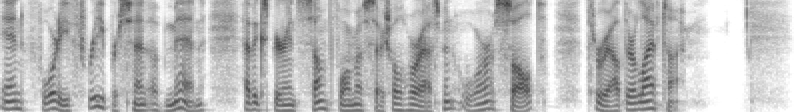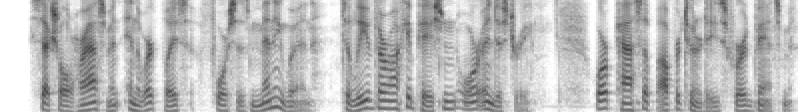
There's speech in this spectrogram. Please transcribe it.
and 43% of men have experienced some form of sexual harassment or assault throughout their lifetime. Sexual harassment in the workplace forces many women to leave their occupation or industry or pass up opportunities for advancement.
